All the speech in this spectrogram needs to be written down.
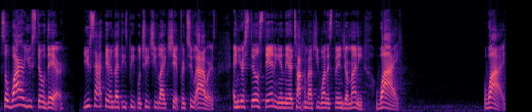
So why are you still there? You sat there and let these people treat you like shit for two hours and you're still standing in there talking about you want to spend your money. Why? Why?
